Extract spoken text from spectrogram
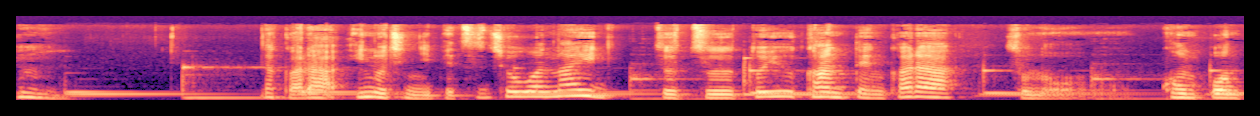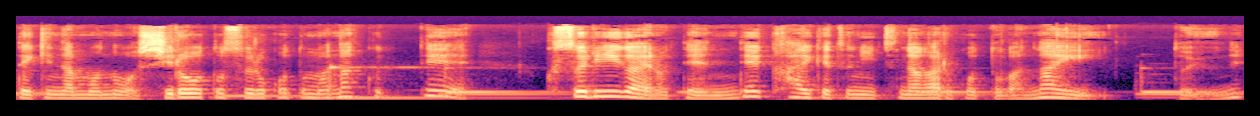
うん、だから命に別状はない頭痛という観点からその根本的なものを知ろうとすることもなくって薬以外の点で解決につながることがないというね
